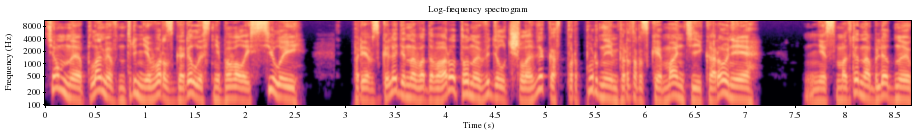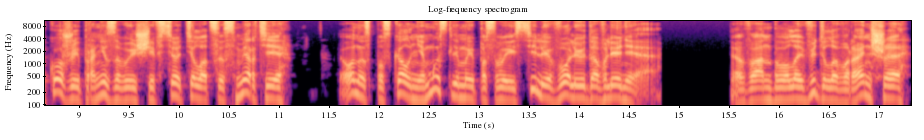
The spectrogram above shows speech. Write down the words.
Тёмное пламя внутри него разгорелось небывалой силой. При взгляде на водоворот он увидел человека в пурпурной императорской мантии и короне. Несмотря на бледную кожу и пронизывающий всё тело ци смерти, он испускал немыслимые по своей силе волю и давление. Ван Буэлэ видел его раньше,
